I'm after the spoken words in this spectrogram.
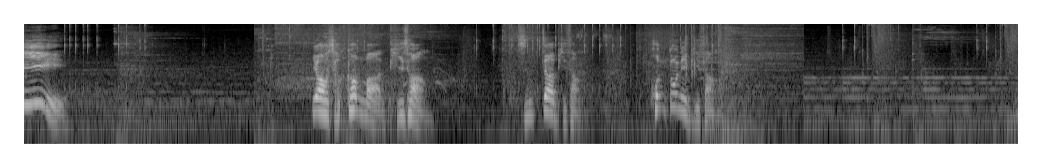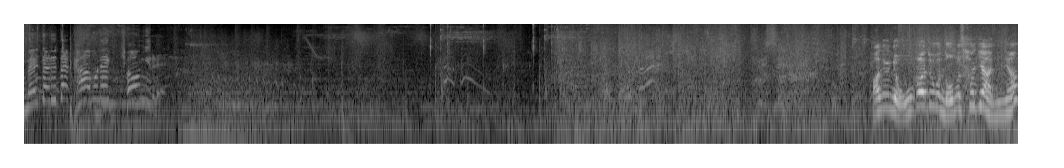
아니지 야 잠깐만. 비상. 진짜 비상. 혼돈이 비상. 메다르다 가문의 경위를. 아니 근데 오가족은 너무 사기 아니냐?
